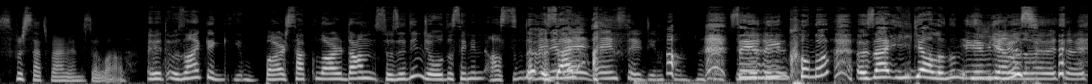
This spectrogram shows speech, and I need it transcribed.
fırsat vermemize bağlı. Evet özellikle bağırsaklardan söz edince o da senin aslında Benim özel en, en sevdiğim konu. sevdiğin konu özel ilgi alanın İlgi diyebiliriz. alanım, evet evet.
